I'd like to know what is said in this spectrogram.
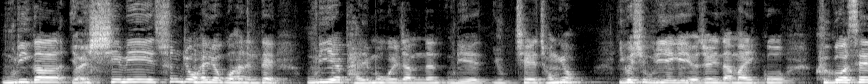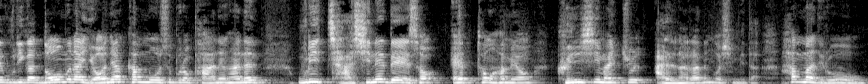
우리가 열심히 순종하려고 하는데 우리의 발목을 잡는 우리의 육체의 정욕 이것이 우리에게 여전히 남아있고 그것에 우리가 너무나 연약한 모습으로 반응하는 우리 자신에 대해서 애통하며 근심할 줄 알라라는 것입니다. 한마디로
